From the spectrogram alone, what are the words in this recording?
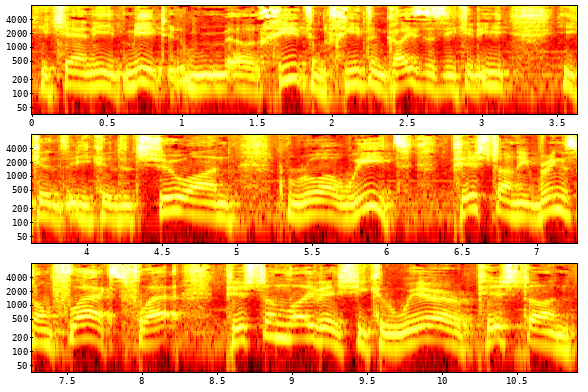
He can't eat meat. Uh, chitin, chitin Kaises. He could eat. He could. He could chew on raw wheat. Pishton, he brings on flax. Flat, pishton loivesh, he could wear pishton.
